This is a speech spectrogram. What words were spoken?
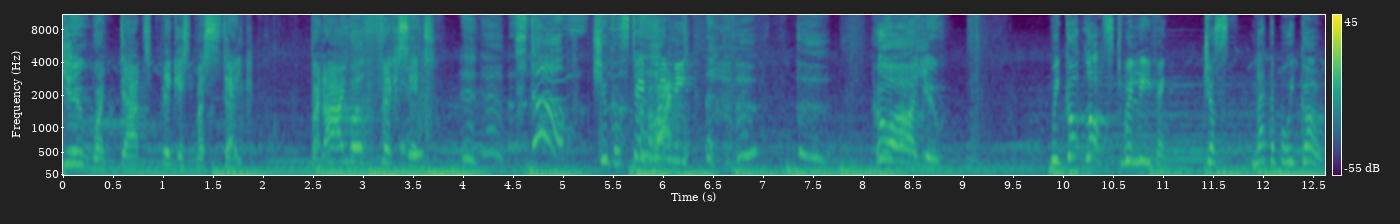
You were Dad's biggest mistake, but I will fix it. Stop! Hugo, stay behind me. Who are you? We got lost. We're leaving. Just let the boy go.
